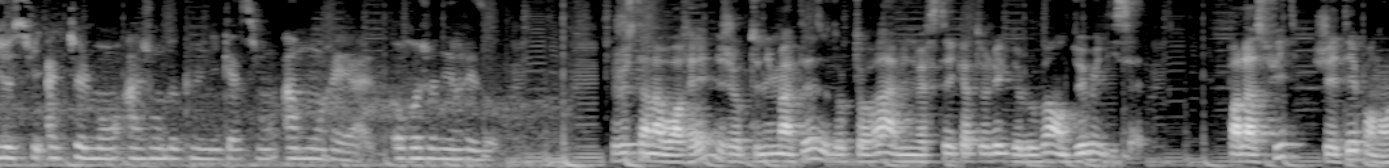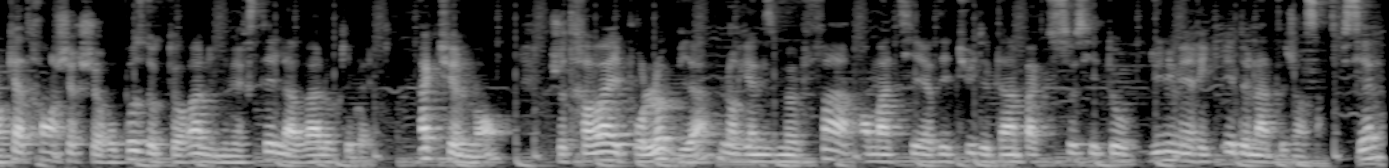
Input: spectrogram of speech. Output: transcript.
et je suis actuellement agent de communication à Montréal. Rejoignez le réseau. Justin Lawaré, j'ai obtenu ma thèse de doctorat à l'Université catholique de Louvain en 2017. Par la suite, j'ai été pendant 4 ans chercheur au postdoctorat à l'Université Laval au Québec. Actuellement, je travaille pour l'OBVIA, l'organisme phare en matière d'études et sociétaux du numérique et de l'intelligence artificielle,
